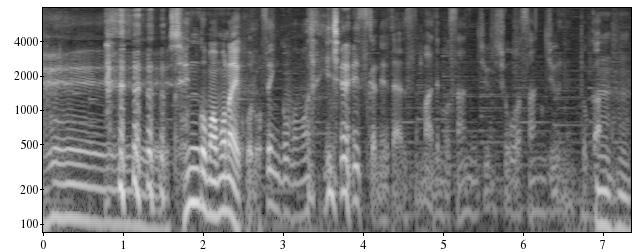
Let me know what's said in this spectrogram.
へえ戦後間もない頃。戦後間もないんじゃないですかね。まあでも30昭和30年とか、うんうんうん。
